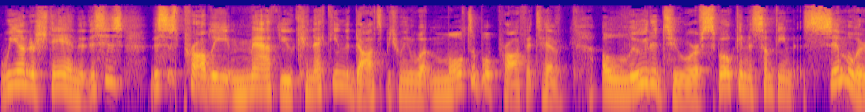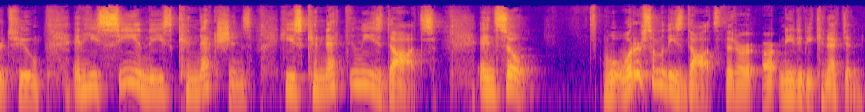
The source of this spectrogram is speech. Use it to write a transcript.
we understand that this is, this is probably Matthew connecting the dots between what multiple prophets have alluded to or have spoken to something similar to. And he's seeing these connections. He's connecting these dots. And so what are some of these dots that are, are, need to be connected?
